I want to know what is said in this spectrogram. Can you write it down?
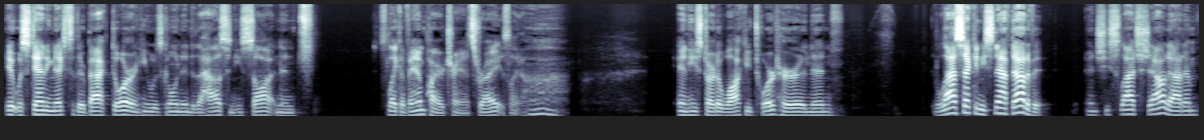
it was standing next to their back door, and he was going into the house, and he saw it, and then it's like a vampire trance, right? It's like ah, and he started walking toward her, and then the last second he snapped out of it, and she slashed out at him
